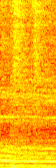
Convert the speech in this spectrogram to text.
wow.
